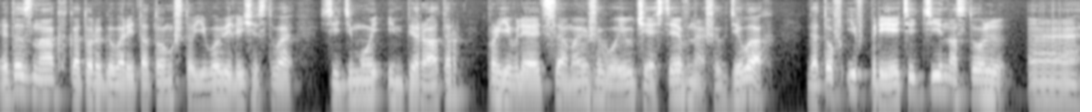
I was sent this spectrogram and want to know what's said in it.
Это знак, который говорит о том, что Его Величество Седьмой Император проявляет самое живое участие в наших делах, готов и впредь идти на столь... Э,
